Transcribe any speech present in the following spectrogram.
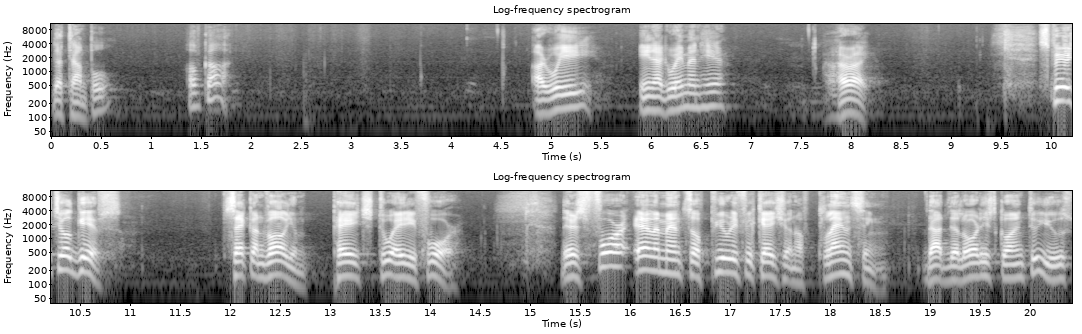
the temple of God. Are we in agreement here? All right. Spiritual gifts, second volume, page 284. There's four elements of purification, of cleansing, that the Lord is going to use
